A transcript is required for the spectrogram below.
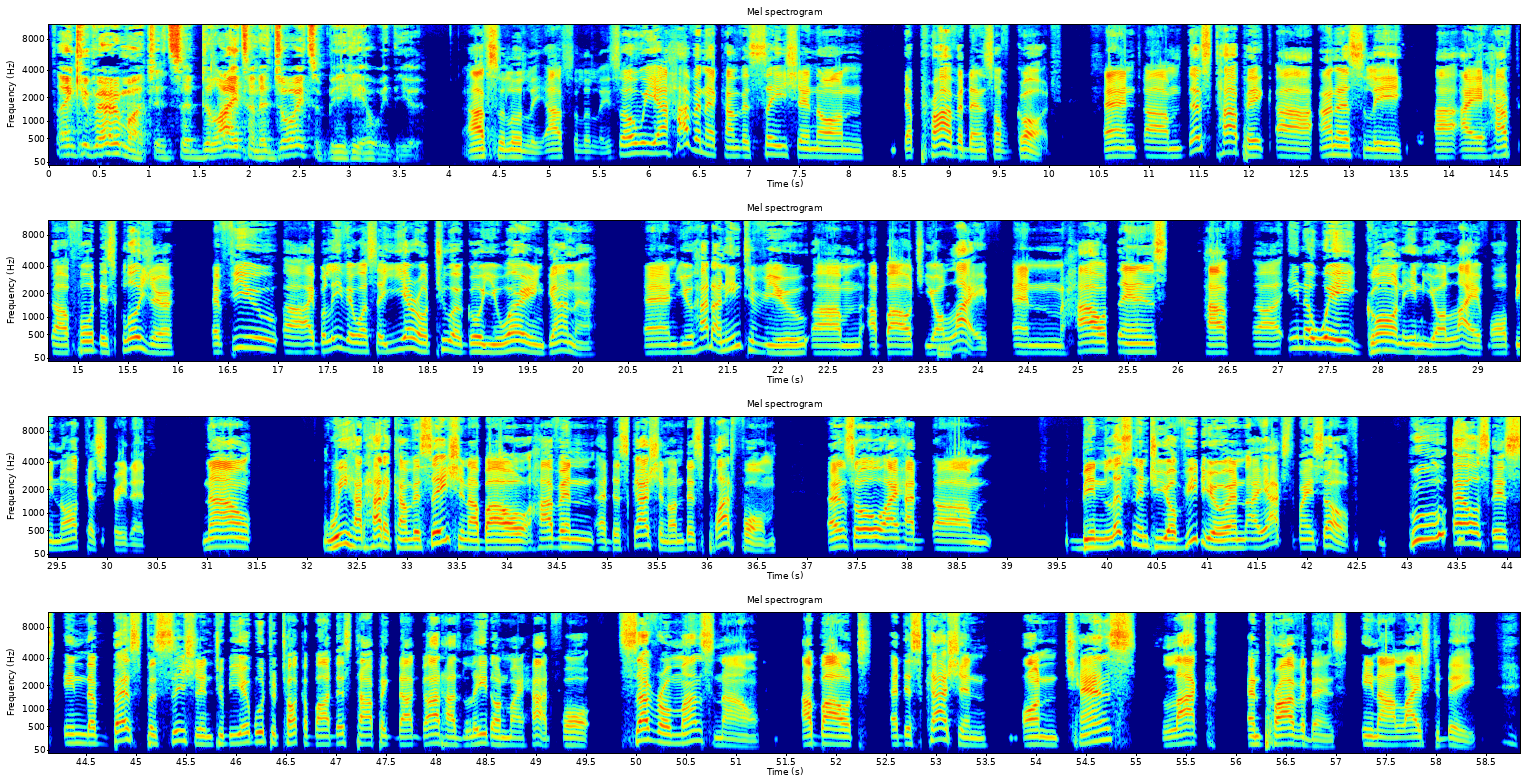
Thank you very much. It's a delight and a joy to be here with you. Absolutely, absolutely. So, we are having a conversation on the providence of God. And um, this topic, uh, honestly, uh, I have uh, full disclosure. A few, uh, I believe it was a year or two ago, you were in Ghana and you had an interview um, about your mm. life and how things have, uh, in a way, gone in your life or been orchestrated. Now, we had had a conversation about having a discussion on this platform. And so I had um, been listening to your video and I asked myself, who else is in the best position to be able to talk about this topic that God has laid on my heart for several months now about a discussion on chance, luck, and providence in our lives today?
